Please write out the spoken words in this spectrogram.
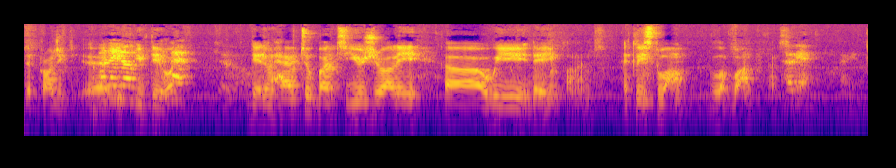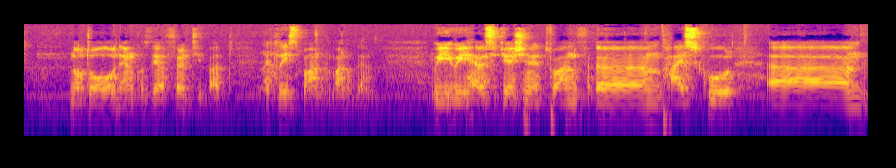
the project uh, But they don't if, if they want. to. They don't have to, but usually uh, we they implement at least one one professor. Okay. okay. Not all of them, because there are thirty, but at least one one of them. We, we have a situation at one um, high school. Um,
